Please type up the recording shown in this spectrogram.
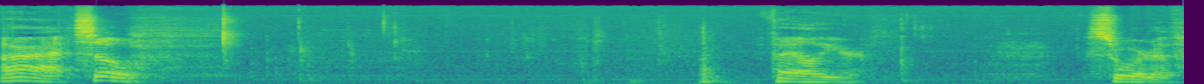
All right, so failure, sort of.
